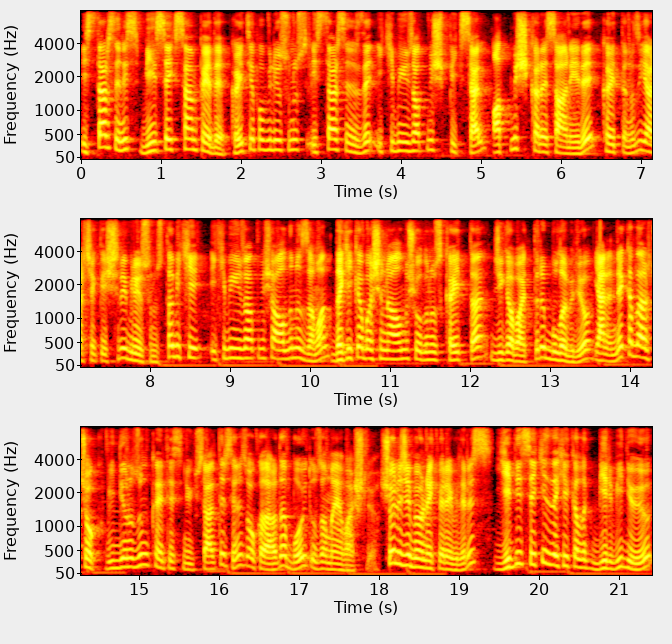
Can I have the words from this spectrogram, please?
isterseniz 1080p'de kayıt yapabiliyorsunuz. isterseniz de 2160 piksel 60 kare saniyede kayıtlarınızı gerçekleştirebiliyorsunuz. Tabii ki 2160 aldığınız zaman dakika başına almış olduğunuz kayıtta gigabaytları bulabiliyor. Yani ne kadar çok videonuzun kalitesini yükseltirseniz o kadar da boyut uzamaya başlıyor. Şöylece bir örnek verebiliriz. 7-8 dakikalık bir videoyu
